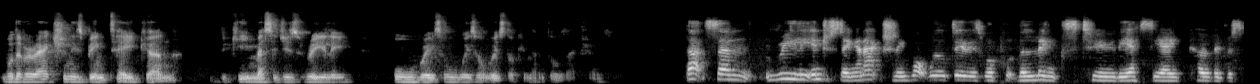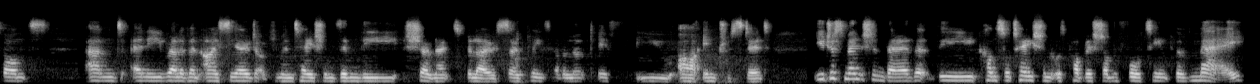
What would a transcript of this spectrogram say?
whatever action is being taken, the key message is really always, always, always document those actions. That's um, really interesting. And actually, what we'll do is we'll put the links to the FCA COVID response and any relevant ICO documentations in the show notes below. So please have a look if you are interested. You just mentioned there that the consultation that was published on the 14th of May,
